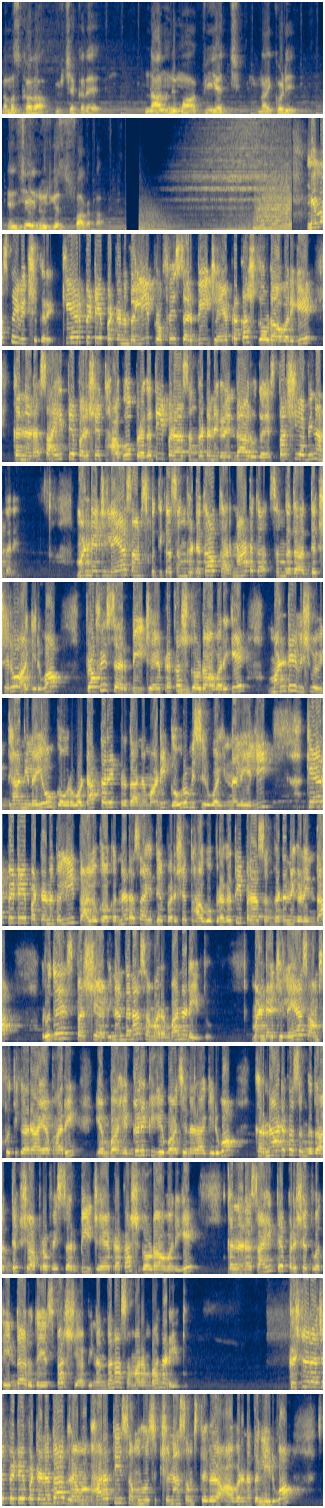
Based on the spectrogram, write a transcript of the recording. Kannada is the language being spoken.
ನಮಸ್ಕಾರ ವೀಕ್ಷಕರೇ, ನಾನು ನಿಮ್ಮ P H Naikodi N C I ನ್ಯೂಸ್ಗೆ ಸ್ವಾಗತ. ನಮಸ್ತೆ ವೀಕ್ಷಕರೇ ಕೆಆರ್ಪೇಟೆ ಪಟ್ಟಣದಲ್ಲಿ ಪ್ರೊಫೆಸರ್ ಬಿ ಜಯಪ್ರಕಾಶ್ ಗೌಡ ಅವರಿಗೆ ಕನ್ನಡ ಸಾಹಿತ್ಯ ಪರಿಷತ್ ಹಾಗೂ ಪ್ರಗತಿಪರ ಸಂಘಟನೆಗಳಿಂದ ಹೃದಯ ಸ್ಪರ್ಶಿ ಅಭಿನಂದನೆ. ಮಂಡ್ಯ ಜಿಲ್ಲೆಯ ಸಾಂಸ್ಕೃತಿಕ ಸಂಘಟಕ ಕರ್ನಾಟಕ ಸಂಘದ ಅಧ್ಯಕ್ಷರು ಆಗಿರುವ ಪ್ರೊಫೆಸರ್ ಬಿ ಜಯಪ್ರಕಾಶ್ ಗೌಡ ಅವರಿಗೆ ಮಂಡ್ಯ ವಿಶ್ವವಿದ್ಯಾನಿಲಯವು ಗೌರವ ಡಾಕ್ಟರೇಟ್ ಪ್ರದಾನ ಮಾಡಿ ಗೌರವಿಸಿರುವ ಹಿನ್ನೆಲೆಯಲ್ಲಿ ಕೆಆರ್ಪೇಟೆ ಪಟ್ಟಣದಲ್ಲಿ ತಾಲೂಕಾ ಕನ್ನಡ ಸಾಹಿತ್ಯ ಪರಿಷತ್ ಹಾಗೂ ಪ್ರಗತಿಪರ ಸಂಘಟನೆಗಳಿಂದ ಹೃದಯ ಸ್ಪರ್ಶಿ ಅಭಿನಂದನಾ ಸಮಾರಂಭ ನಡೆಯಿತು. ಮಂಡ್ಯ ಜಿಲ್ಲೆಯ ಸಾಂಸ್ಕೃತಿಕ ರಾಯಭಾರಿ ಎಂಬ ಹೆಗ್ಗಳಿಕೆಗೆ ಭಾಜನರಾಗಿರುವ ಕರ್ನಾಟಕ ಸಂಘದ ಅಧ್ಯಕ್ಷ ಪ್ರೊಫೆಸರ್ ಬಿ ಜಯಪ್ರಕಾಶ್ ಗೌಡ ಅವರಿಗೆ ಕನ್ನಡ ಸಾಹಿತ್ಯ ಪರಿಷತ್ ವತಿಯಿಂದ ಹೃದಯ ಸ್ಪರ್ಶಿ ಅಭಿನಂದನಾ ಸಮಾರಂಭ ನಡೆಯಿತು. ಕೃಷ್ಣರಾಜಪೇಟೆ ಪಟ್ಟಣದ ಗ್ರಾಮ ಭಾರತಿ ಸಮೂಹ ಶಿಕ್ಷಣ ಸಂಸ್ಥೆಗಳ ಆವರಣದಲ್ಲಿರುವ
